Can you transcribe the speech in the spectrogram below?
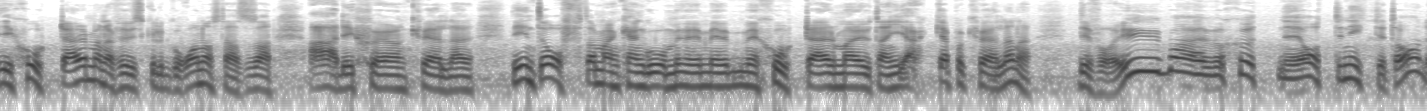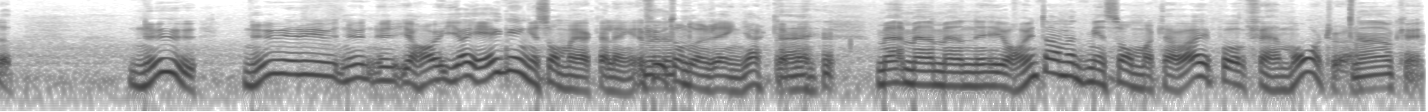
i skjortärmarna för vi skulle gå någonstans och sa ah, det är skön kväll. Det är inte ofta man kan gå med, med, med skjortärmar utan jacka på kvällarna. Det var ju bara 70 80-90-talet. Nu, nu är det ju, nu, nu, jag, har, jag äger ingen sommarjacka längre, förutom då en regnjacka. Men, men, men, men jag har ju inte använt min sommarkavaj på fem år tror jag. Nej, okej.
